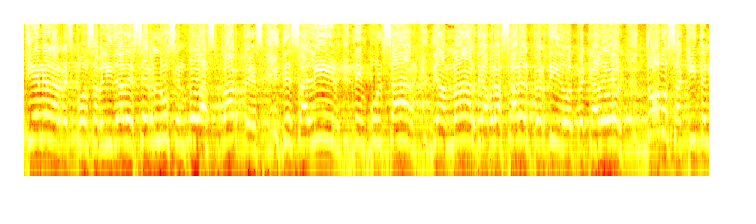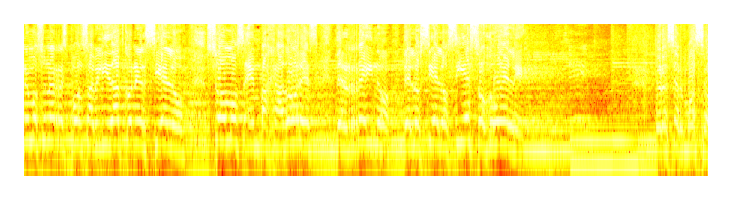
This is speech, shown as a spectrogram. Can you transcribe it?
tienen la responsabilidad de ser luz en todas partes, de salir, de impulsar, de amar, de abrazar al perdido, al pecador. Todos aquí tenemos una responsabilidad con el cielo. Somos embajadores del reino de los cielos y eso duele pero es hermoso.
